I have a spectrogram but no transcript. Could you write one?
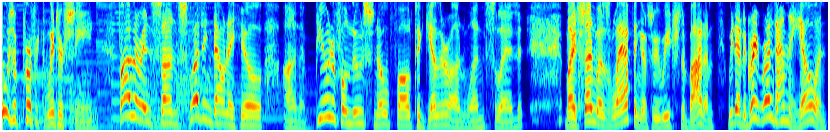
It was a perfect winter scene. Father and son sledding down a hill on a beautiful new snowfall together on one sled. My son was laughing as we reached the bottom. We'd had a great run down the hill, and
